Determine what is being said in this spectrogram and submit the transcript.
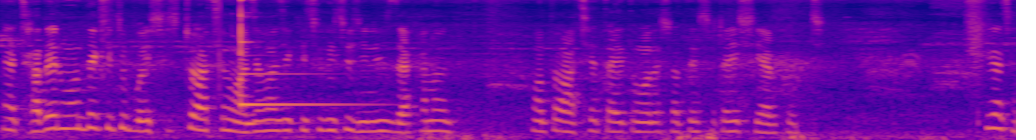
হ্যাঁ ছাদের মধ্যে কিছু বৈশিষ্ট্য আছে, মাঝে মাঝে কিছু কিছু জিনিস দেখানোর মতো আছে, তাই তোমাদের সাথে সেটাই শেয়ার করছি। ঠিক আছে,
